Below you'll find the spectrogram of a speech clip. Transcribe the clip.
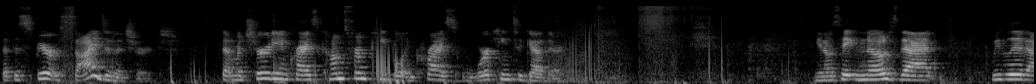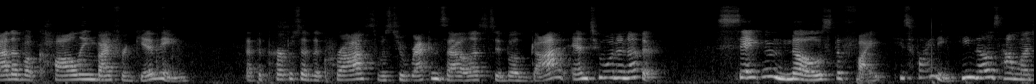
that the Spirit resides in the church, that maturity in Christ comes from people in Christ working together. You know, Satan knows that we live out of a calling by forgiving, that the purpose of the cross was to reconcile us to both God and to one another. Satan knows the fight he's fighting, he knows how much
